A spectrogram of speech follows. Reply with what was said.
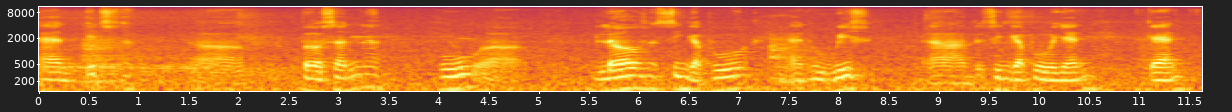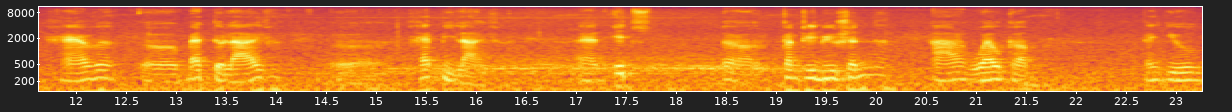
and each uh, person who uh, loves Singapore and who wish uh, the Singaporean can have a better life, a happy life. And its uh, contribution are welcome. Thank you.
